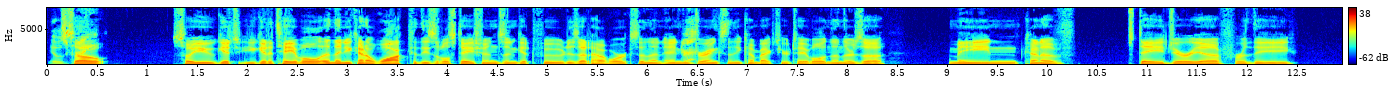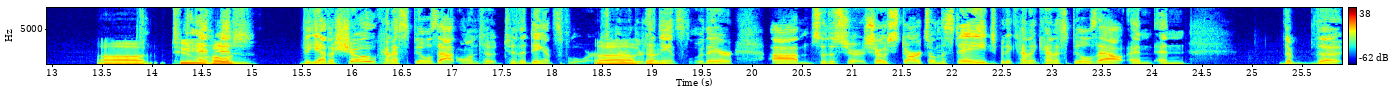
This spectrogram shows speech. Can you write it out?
It was great. So, you get you get a table, and then you kind of walk to these little stations and get food. Is that how it works? And then and your Correct. drinks, and you come back to your table, and then there's a main kind of stage area for the uh two and, hosts. and the, yeah, the show kind of spills out onto to the dance floor. So Ah, there, there's a dance floor there. Um, so the show, show starts on the stage, but it kind of kind of spills out, and and the the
